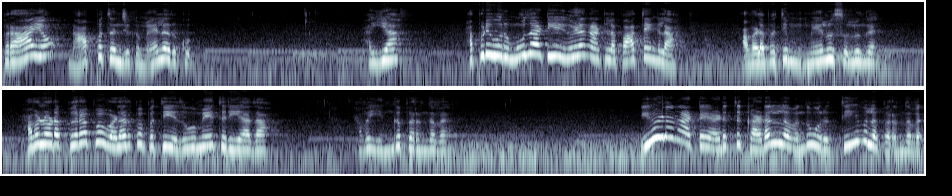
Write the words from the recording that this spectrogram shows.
பிராயம் நாற்பத்தஞ்சுக்கு மேலே இருக்கும் ஐயா அப்படி ஒரு மூதாட்டியை ஈழ நாட்டில் பார்த்தீங்களா? அவளை பற்றி மேலும் சொல்லுங்க. அவளோட பிறப்பு வளர்ப்பை பற்றி எதுவுமே தெரியாதா? அவ எங்கே பிறந்தவ? ஈழ நாட்டை அடுத்து கடலில் வந்து ஒரு தீவில் பிறந்தவ.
